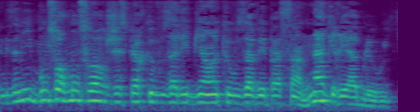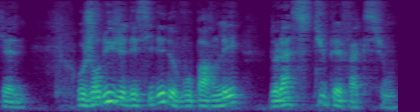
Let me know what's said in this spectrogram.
Les amis, bonsoir, bonsoir, j'espère que vous allez bien, que vous avez passé un agréable week-end. Aujourd'hui, j'ai décidé de vous parler de la stupéfaction.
